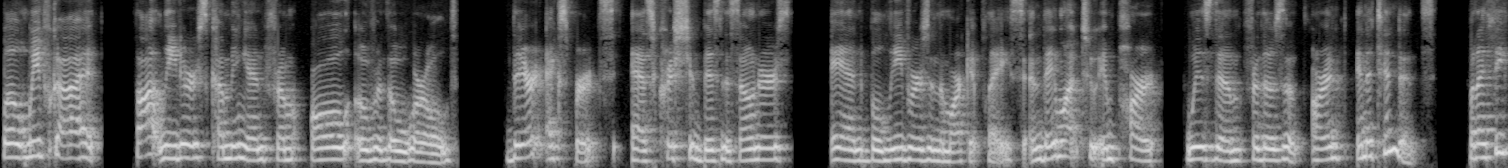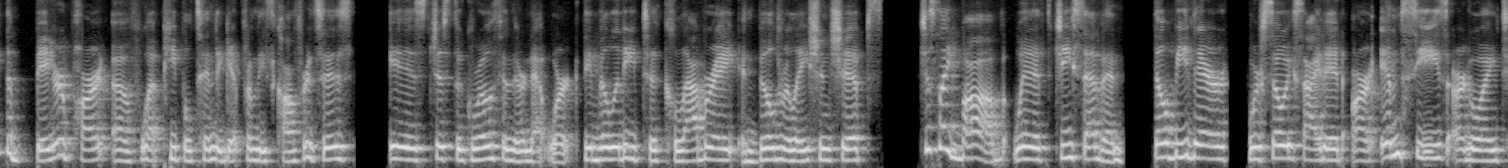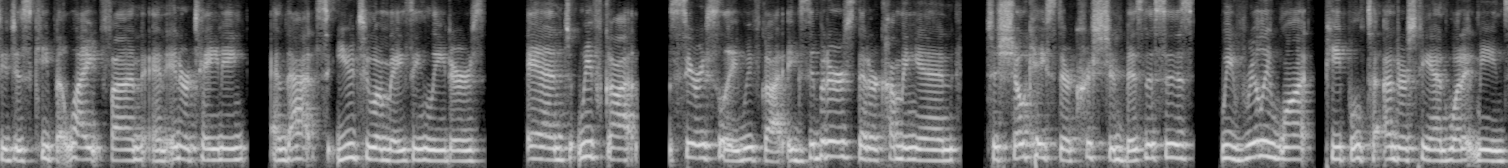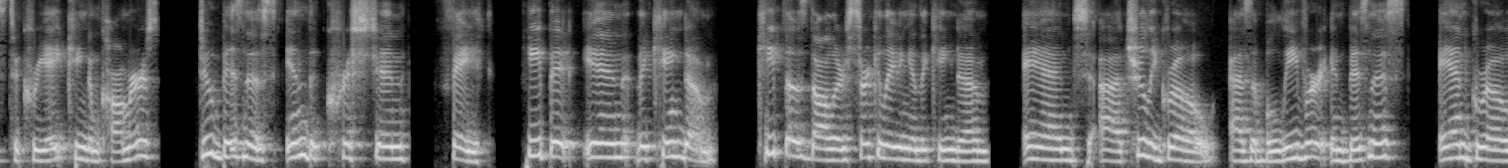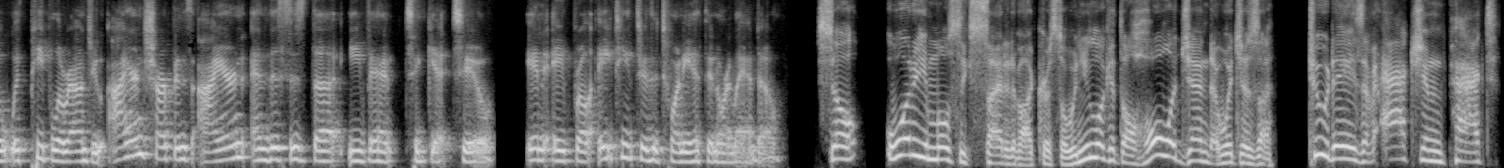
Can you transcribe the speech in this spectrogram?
Well, we've got thought leaders coming in from all over the world. They're experts as Christian business owners and believers in the marketplace, and they want to impart wisdom for those that are in, in attendance. But I think the bigger part of what people tend to get from these conferences is just the growth in their network, the ability to collaborate and build relationships. Just like Bob with G7, they'll be there. We're so excited. Our MCs are going to just keep it light, fun, and entertaining. And that's you two amazing leaders. And we've got, seriously, we've got exhibitors that are coming in to showcase their Christian businesses. We really want people to understand what it means to create kingdom commerce do business in the Christian faith. Keep it in the kingdom. Keep those dollars circulating in the kingdom and uh, truly grow as a believer in business and grow with people around you. Iron sharpens iron, and this is the event to get to in April 18th through the 20th in Orlando. So, what are you most excited about, Krystal? When you look at the whole agenda, which is a two days of action packed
